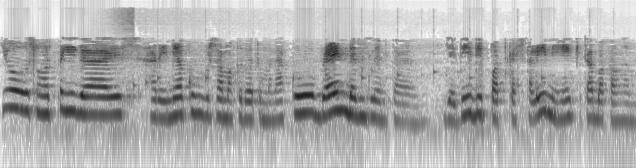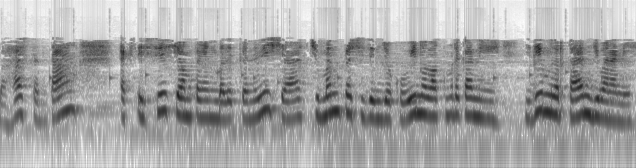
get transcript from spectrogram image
Yo, selamat pagi guys. Hari ini aku bersama kedua teman aku, Brian dan Clinton. Jadi di podcast kali ini kita bakal ngebahas tentang ex-ISIS yang pengen balik ke Indonesia, cuman Presiden Jokowi nolak mereka nih. Jadi menurut kalian gimana nih?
